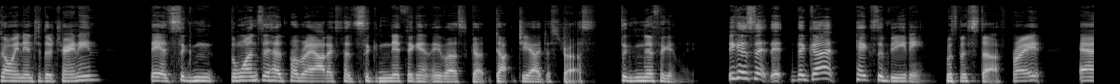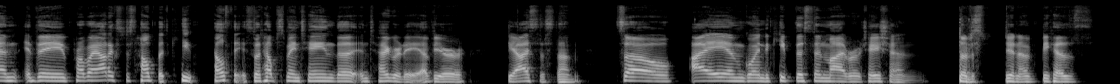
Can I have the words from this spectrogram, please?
going into their training, they had sign- the ones that had probiotics had significantly less gut GI distress, significantly because it, it- the gut takes a beating with this stuff, right? And the probiotics just help it keep healthy, so it helps maintain the integrity of your GI system. So I am going to keep this in my rotation. So just you know because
